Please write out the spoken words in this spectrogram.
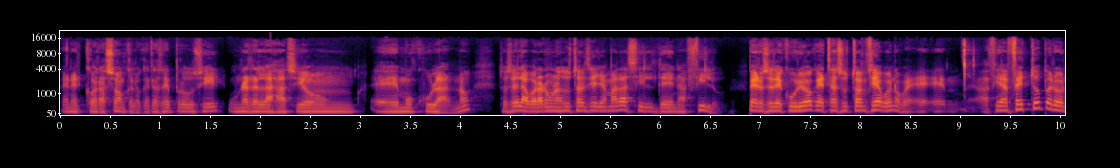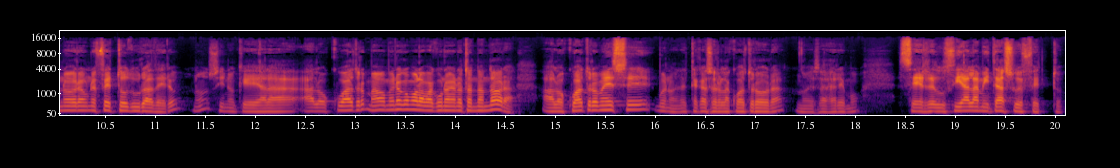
en el corazón, que lo que te hace es producir una relajación eh, muscular, ¿no? Entonces elaboraron una sustancia llamada sildenafilo. Pero se descubrió que esta sustancia, bueno, pues, eh, eh, hacía efecto, pero no era un efecto duradero, ¿no? Sino que a, la- a los cuatro, más o menos como la vacuna que nos están dando ahora, a los cuatro meses, bueno, en este caso eran las cuatro horas, no exageremos, se reducía a la mitad su efecto.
